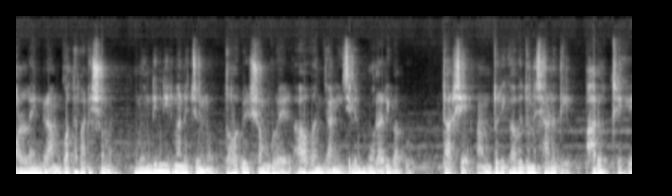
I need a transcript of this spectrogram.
অনলাইন রামকথা পাঠের সময় মন্দির নির্মাণের জন্য তহবিল সংগ্রহের আহ্বান জানিয়েছিলেন মোরারি বাবু তার সে আন্তরিক আবেদনে সাড়া দিয়ে ভারত থেকে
